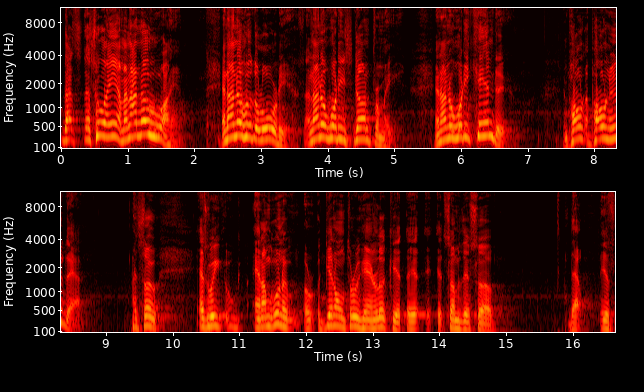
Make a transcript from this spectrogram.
That's, that's who I am, and I know who I am. And I know who the Lord is, and I know what he's done for me, and I know what he can do. And Paul, Paul knew that. And so, as we, and I'm going to uh, get on through here and look at, at, at some of this uh, that is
